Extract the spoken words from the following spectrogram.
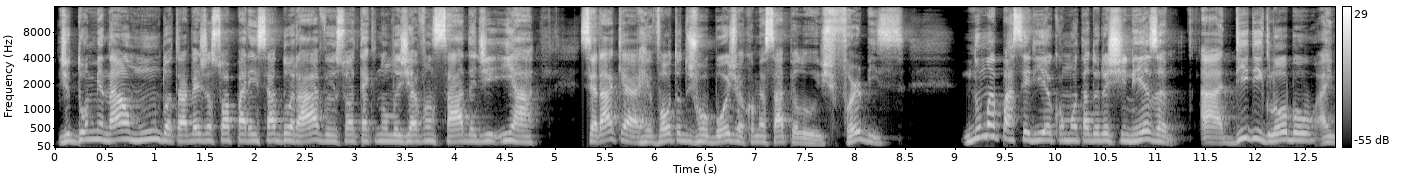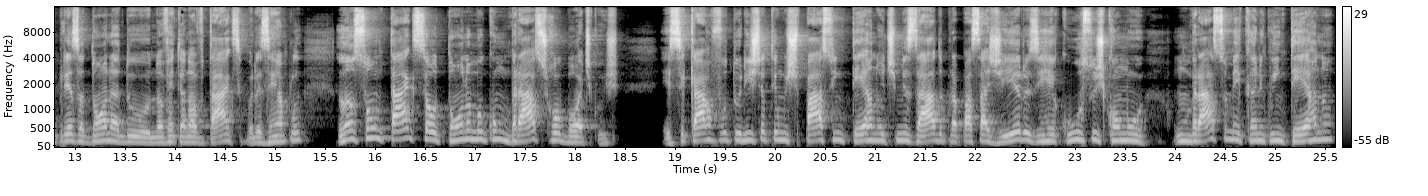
de dominar o mundo através da sua aparência adorável e sua tecnologia avançada de IA. Será que a revolta dos robôs vai começar pelos Furbies? Numa parceria com a montadora chinesa, a Didi Global, a empresa dona do 99 Táxi, por exemplo, lançou um táxi autônomo com braços robóticos. Esse carro futurista tem um espaço interno otimizado para passageiros e recursos como um braço mecânico interno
